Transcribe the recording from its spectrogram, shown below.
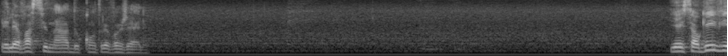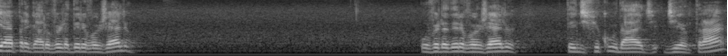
ele é vacinado contra o evangelho. E aí, se alguém vier pregar o verdadeiro evangelho, o verdadeiro evangelho tem dificuldade de entrar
